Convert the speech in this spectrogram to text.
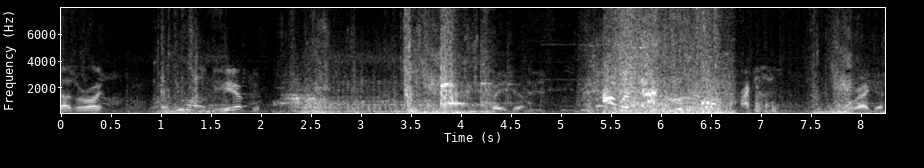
Guys alright? Yep. Frazier. Regular. Rager.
